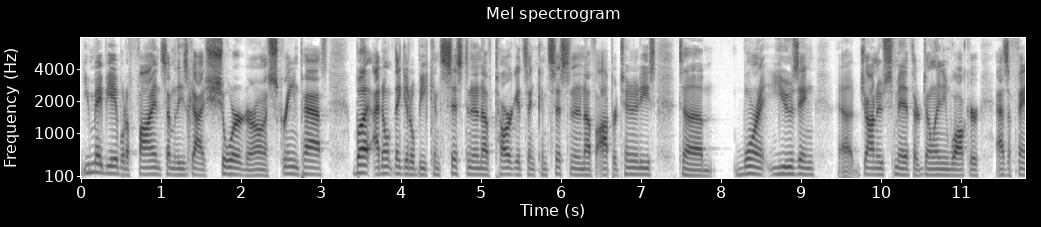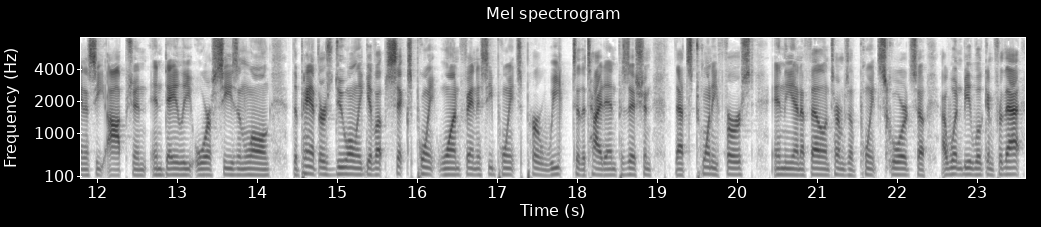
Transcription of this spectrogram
you may be able to find some of these guys short or on a screen pass, but I don't think it'll be consistent enough targets and consistent enough opportunities to. Um, warrant using uh, Jonnu Smith or Delanie Walker as a fantasy option in daily or season long. The Panthers do only give up 6.1 fantasy points per week to the tight end position. That's 21st in the NFL in terms of points scored, so I wouldn't be looking for that.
